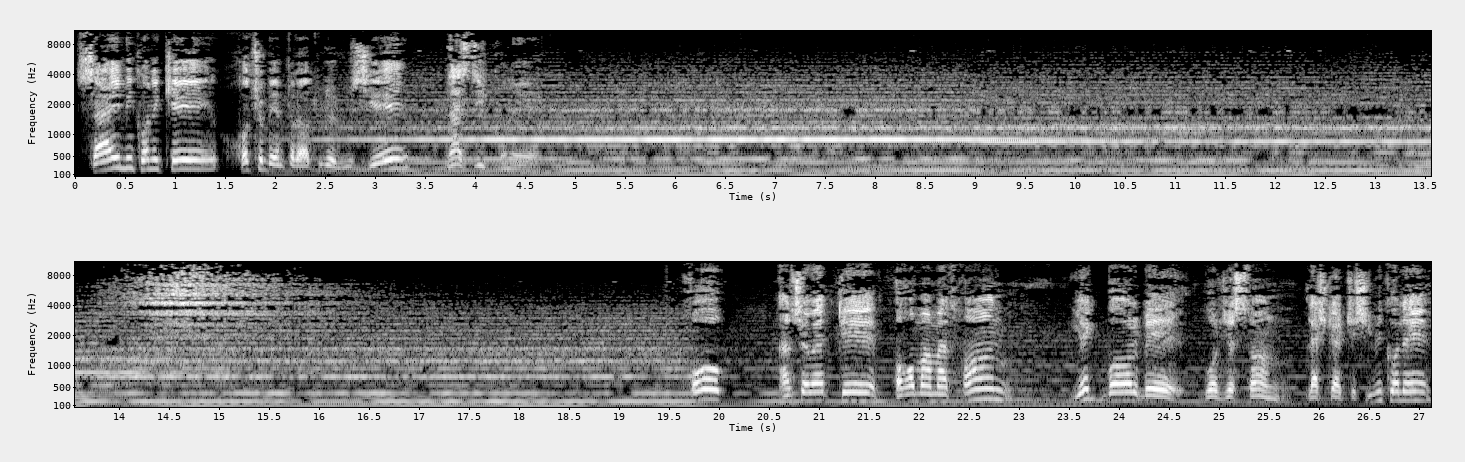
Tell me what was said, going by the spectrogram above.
سعی می‌کنه که خودشو به امپراتور روسیه نزدیک کنه. خب هر شود که آقا محمد خان یک بار به گرجستان لشکرکشی می‌کنه.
